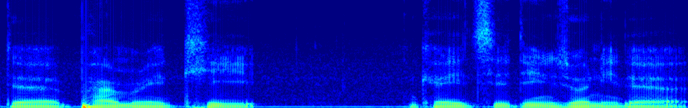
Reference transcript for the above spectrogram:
的 primary key，你可以指定说你的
